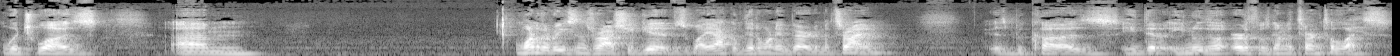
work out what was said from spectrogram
which was um, one of the reasons Rashi gives why Yaakov didn't want to be buried in Mitzrayim is because he didn't he knew the earth was going to turn to lice.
